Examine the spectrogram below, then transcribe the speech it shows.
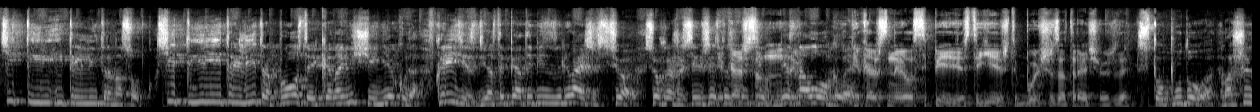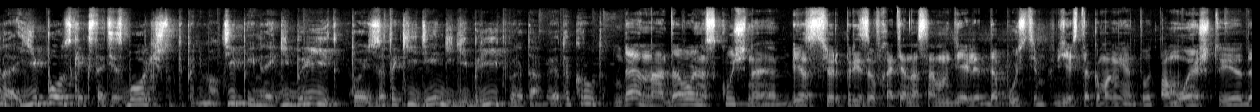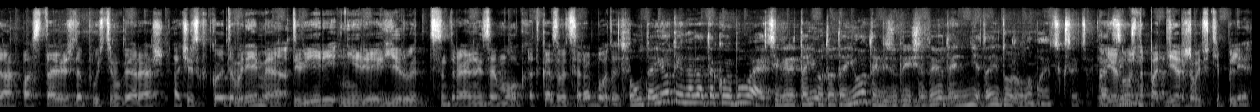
4,3 литра на сотку. 4,3 литра просто экономичнее некуда. В кризис 95-й бензин заливаешь, и все. Все хорошо, 76 лошадиных сил, на- безналоговая. мне кажется, на велосипеде, если ты едешь, ты больше затрачиваешь, да? Стопудово. Машина японской, кстати, сборки, чтобы ты понимал. Тип именно гибрид. То есть за такие деньги гибрид, братан. Это круто. Да, она довольно скучная, без сюрпризов, хотя на самом деле, допустим, есть такой момент, вот помоешь ты ее, да, поставишь, допустим, в гараж, а через какое-то время двери не реагирует, центральный замок отказывается работать. А у Toyota иногда такое бывает. Все говорят, Toyota, Toyota, безупречная Toyota. Нет, они тоже ломаются, кстати. Но ее Оцени- нужно поддерживать в тепле.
